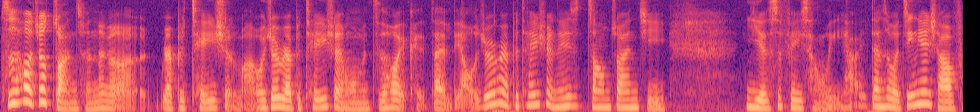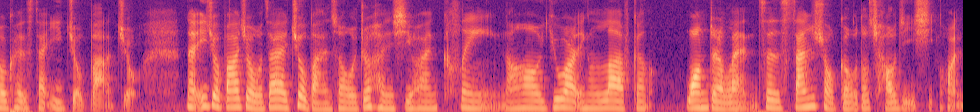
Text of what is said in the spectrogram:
之后就转成那个 reputation 嘛，我觉得 reputation 我们之后也可以再聊。我觉得 reputation 那张专辑。也是非常厉害，但是我今天想要 focus 在一九八九。那一九八九我在旧版的时候，我就很喜欢 Clean，然后 You Are in Love 跟 Wonderland 这三首歌我都超级喜欢。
